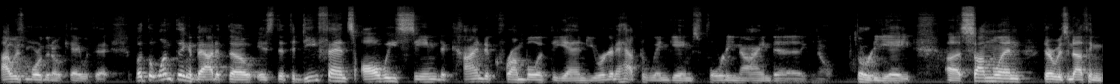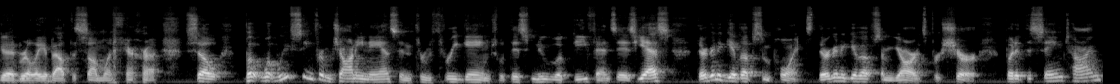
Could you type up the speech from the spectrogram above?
I was more than okay with it. But the one thing about it though is that the defense always seemed to kind of crumble at the end. You were going to have to win games 49 to you know 38. Uh, Sumlin, there was nothing good really about the Sumlin era. So, but what we've seen from Johnny Nansen through three games with this new look defense is yes, they're going to give up some points. They're going to give up some yards for sure. But at the same time,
